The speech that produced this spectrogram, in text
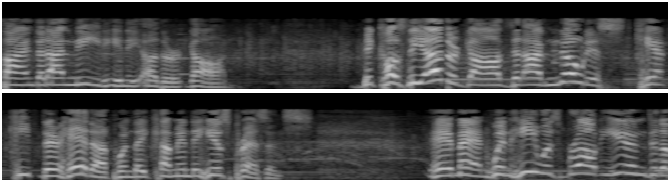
find that I need any other God. Because the other gods that I've noticed can't keep their head up when they come into His presence. Amen. When he was brought into the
